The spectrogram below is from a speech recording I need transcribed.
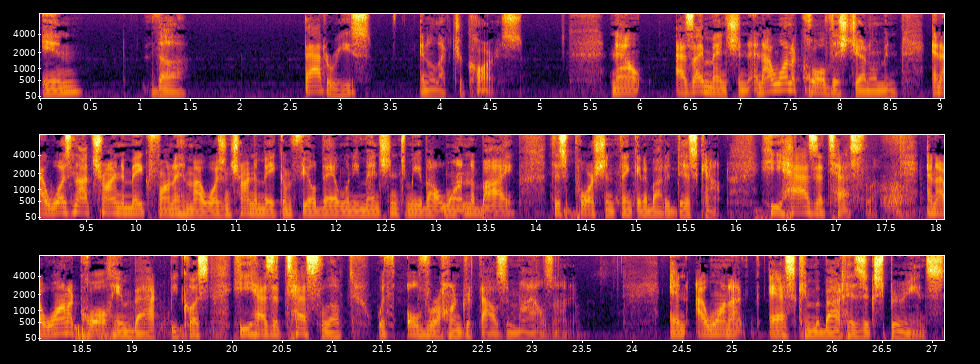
in the batteries in electric cars. Now, as I mentioned, and I want to call this gentleman, and I was not trying to make fun of him. I wasn't trying to make him feel bad when he mentioned to me about wanting to buy this portion, thinking about a discount. He has a Tesla, and I want to call him back because he has a Tesla with over 100,000 miles on it. And I want to ask him about his experience.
